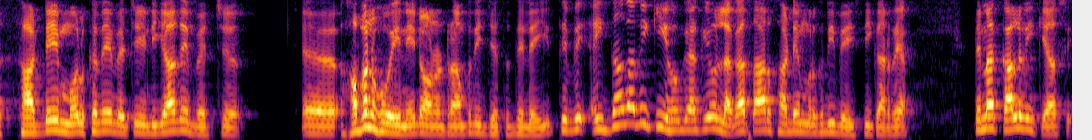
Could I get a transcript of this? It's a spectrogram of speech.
ਸਾਡੇ ਮੁਲਕ ਦੇ ਵਿੱਚ, ਇੰਡੀਆ ਦੇ ਵਿੱਚ ਹਵਨ ਹੋਏ ਨੇ ਡੋਨਲਡ ਟਰੰਪ ਦੀ ਜਿੱਤ ਦੇ ਲਈ। ਤੇ ਵੀ ਇਦਾਂ ਦਾ ਵੀ ਕੀ ਹੋ ਗਿਆ ਕਿ ਉਹ ਲਗਾਤਾਰ ਸਾਡੇ ਮੁਲਕ ਦੀ ਬੇਇੱਜ਼ਤੀ ਕਰ ਰਿਹਾ? ਤੇ ਮੈਂ ਕੱਲ ਵੀ ਕਿਹਾ ਸੀ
